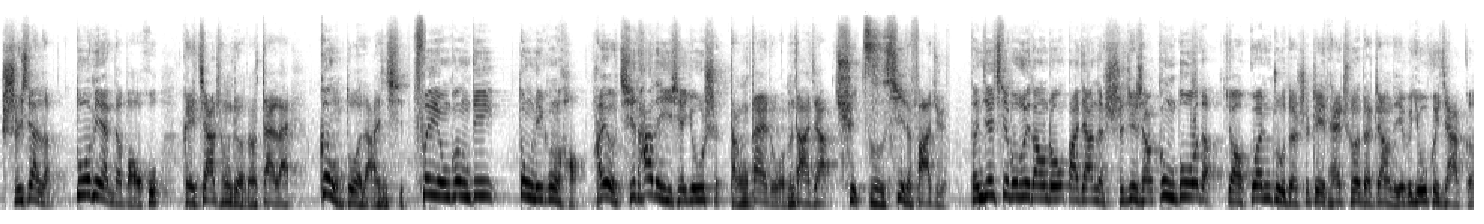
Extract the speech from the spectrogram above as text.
实现了多面的保护，给驾乘者呢带来更多的安心，费用更低。动力更好，还有其他的一些优势等待着我们大家去仔细的发掘。本届汽博会当中，大家呢实际上更多的就要关注的是这台车的这样的一个优惠价格。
